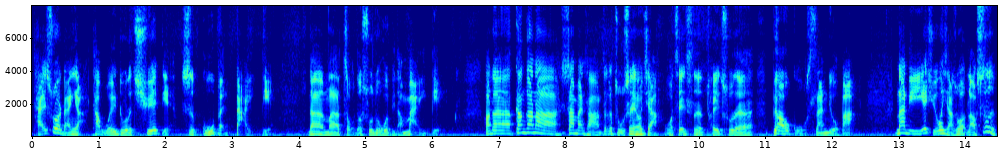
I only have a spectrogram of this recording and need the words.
台塑蓝牙它唯独的缺点是股本大一点，那么走的速度会比较慢一点。好的，刚刚呢上半场这个主持人有讲，我这次推出的标股三六八，那你也许会想说，老师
